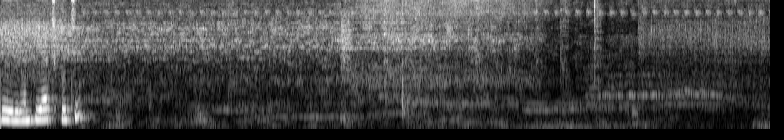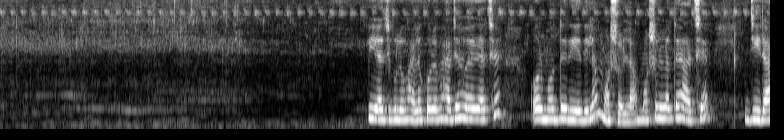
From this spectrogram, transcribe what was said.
দিয়ে দিলাম পেঁয়াজ কুচি। পেঁয়াজগুলো ভালো করে ভাজা হয়ে গেছে। ওর মধ্যে দিয়ে দিলাম মশলা। মশলাতে আছে জিরা,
